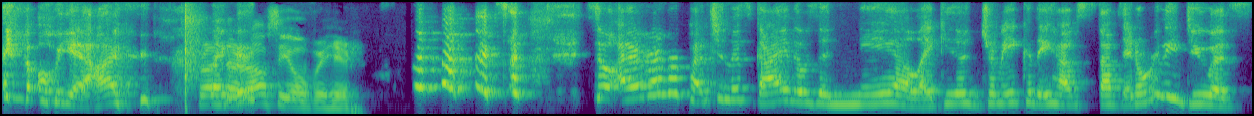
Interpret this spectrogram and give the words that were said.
oh yeah, I Ronda like, Rousey over here. So I remember punching this guy. There was a nail. Like in Jamaica, they have stuff they don't really do as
